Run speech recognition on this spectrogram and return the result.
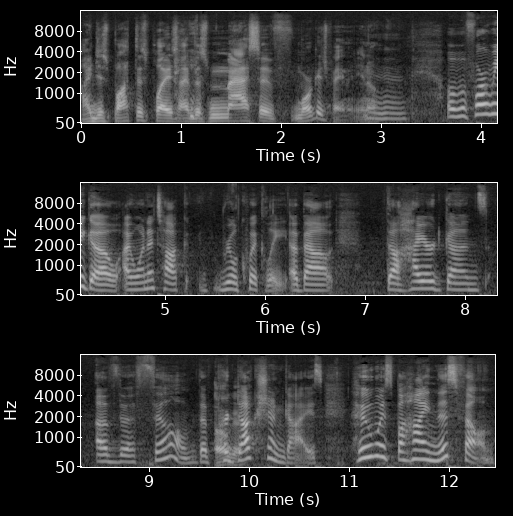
I just bought this place. I have this massive mortgage payment, you know. Mm -hmm. Well, before we go, I want to talk real quickly about the hired guns of the film, the production okay. guys. Who was behind this film?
